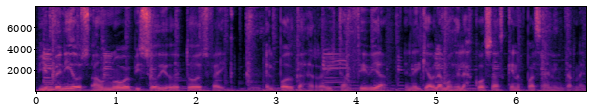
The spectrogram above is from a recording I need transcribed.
Bienvenidos a un nuevo episodio de Todo es Fake, el podcast de revista Anfibia en el que hablamos de las cosas que nos pasan en Internet.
